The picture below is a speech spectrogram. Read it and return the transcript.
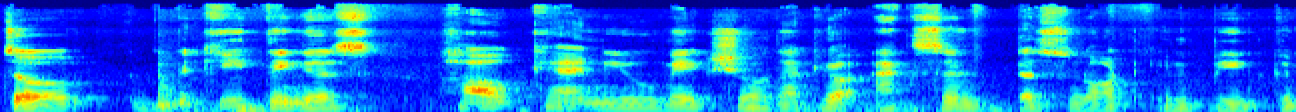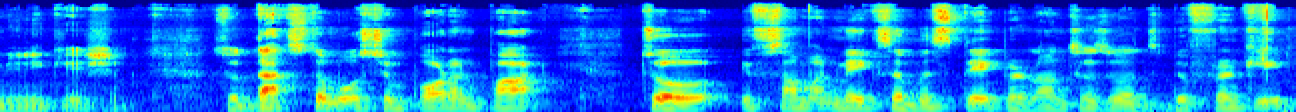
So, the key thing is how can you make sure that your accent does not impede communication? So that's the most important part. So if someone makes a mistake, pronounces words differently,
